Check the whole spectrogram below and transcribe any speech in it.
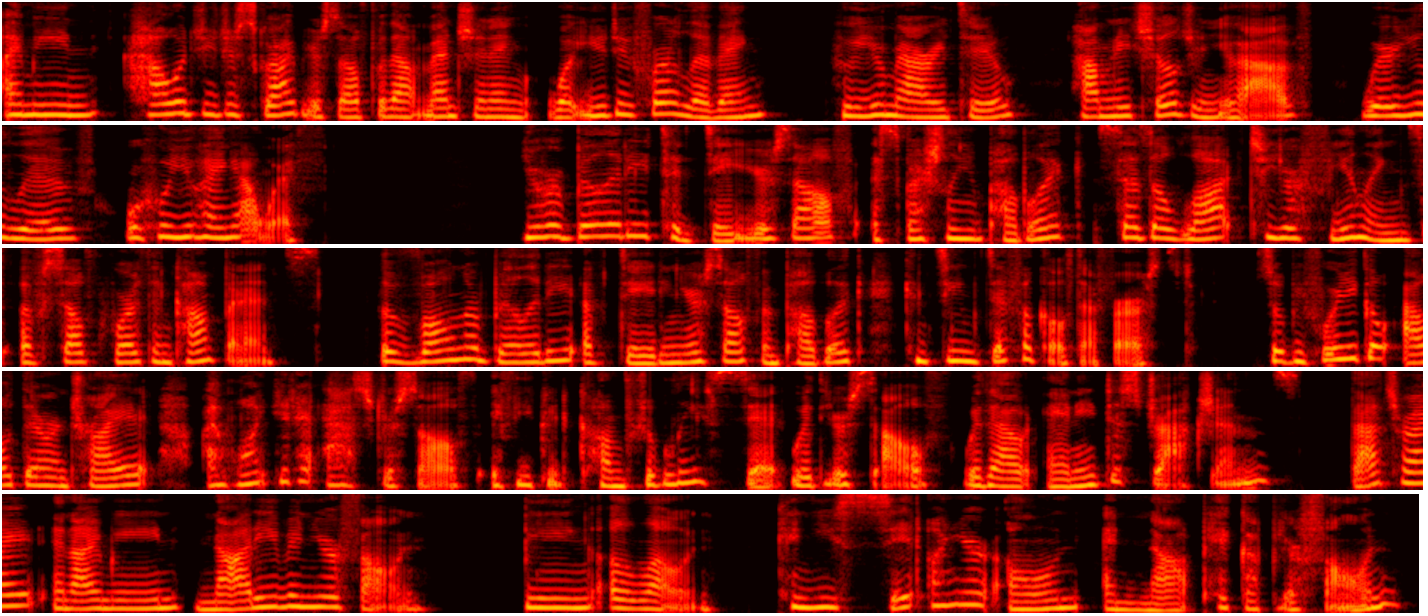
I mean, how would you describe yourself without mentioning what you do for a living, who you're married to, how many children you have, where you live, or who you hang out with? Your ability to date yourself, especially in public, says a lot to your feelings of self worth and confidence. The vulnerability of dating yourself in public can seem difficult at first. So before you go out there and try it, I want you to ask yourself if you could comfortably sit with yourself without any distractions. That's right. And I mean, not even your phone, being alone. Can you sit on your own and not pick up your phone?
